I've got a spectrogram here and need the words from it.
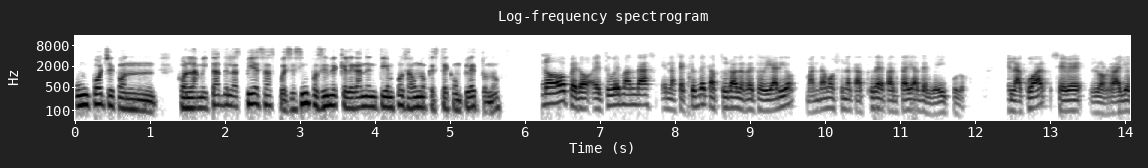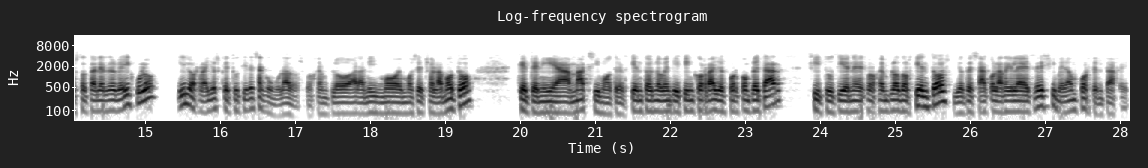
un coche con, con la mitad de las piezas, pues es imposible que le ganen tiempos a uno que esté completo, ¿no? No, pero eh, tú me mandas en la sección de captura del reto diario, mandamos una captura de pantalla del vehículo, en la cual se ve los rayos totales del vehículo y los rayos que tú tienes acumulados. Por ejemplo, ahora mismo hemos hecho la moto que tenía máximo 395 rayos por completar. Si tú tienes, por ejemplo, 200, yo te saco la regla de 3 y me da un porcentaje,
